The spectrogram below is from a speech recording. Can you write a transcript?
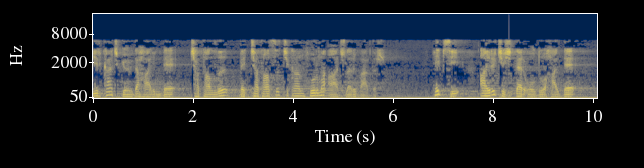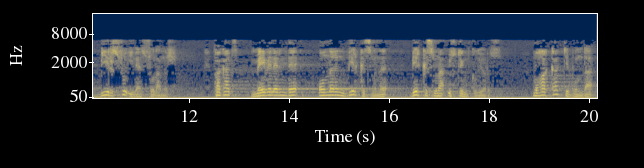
birkaç gövde halinde çatallı ve çatalsız çıkan hurma ağaçları vardır.'' Hepsi ayrı çeşitler olduğu halde bir su ile sulanır. Fakat meyvelerinde onların bir kısmını bir kısmına üstün kılıyoruz. Muhakkak ki bunda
